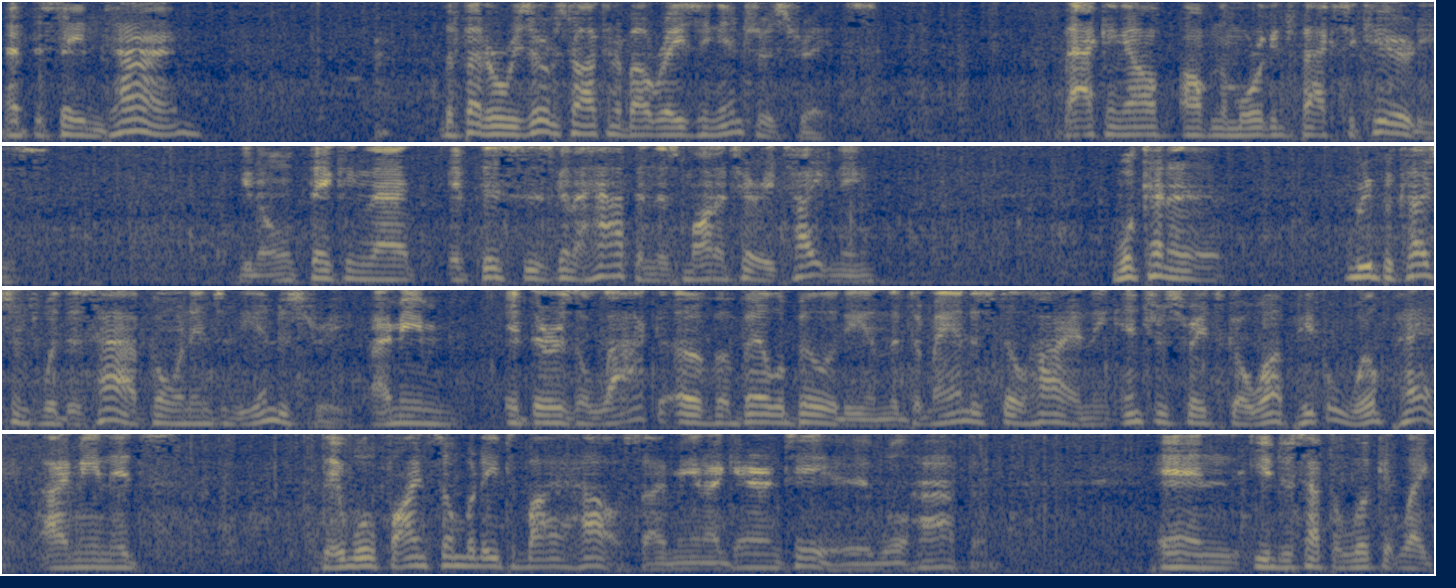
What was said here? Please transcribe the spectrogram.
At the same time, the Federal Reserve is talking about raising interest rates, backing off on the mortgage-backed securities. You know, thinking that if this is going to happen, this monetary tightening, what kind of repercussions would this have going into the industry? I mean, if there is a lack of availability and the demand is still high and the interest rates go up, people will pay. I mean, it's they will find somebody to buy a house. I mean, I guarantee you, it will happen. And you just have to look at like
